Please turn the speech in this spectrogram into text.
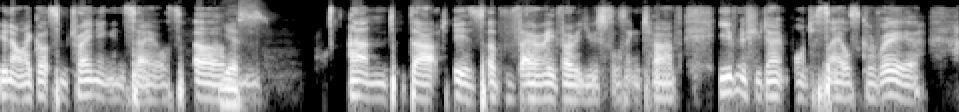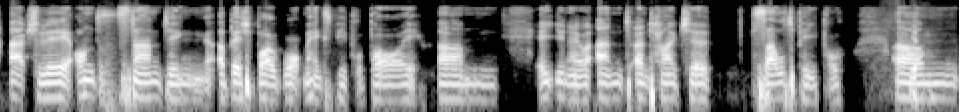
you know I got some training in sales. Um, yes. and that is a very, very useful thing to have. Even if you don't want a sales career, actually understanding a bit about what makes people buy, um, you know, and, and how to sell to people, um, yeah.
